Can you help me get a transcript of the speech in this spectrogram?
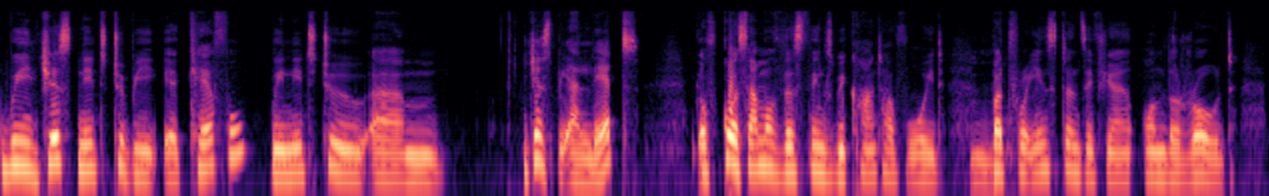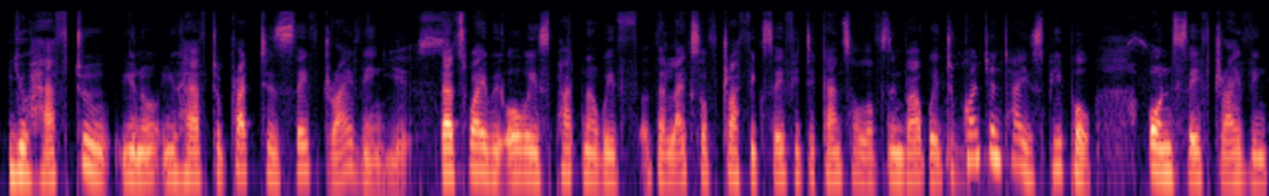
we just need to be uh, careful. We need to um, just be alert. Of course, some of those things we can't avoid. Mm. But for instance, if you're on the road, you have to, you know, you have to practice safe driving. Yes. That's why we always partner with the likes of Traffic Safety Council of Zimbabwe mm. to conscientize people on safe driving.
